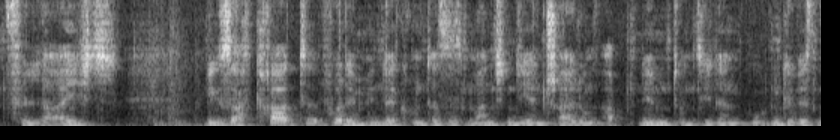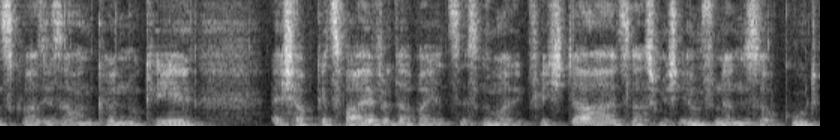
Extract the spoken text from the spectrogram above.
vielleicht, wie gesagt, gerade vor dem Hintergrund, dass es manchen die Entscheidung abnimmt und sie dann guten Gewissens quasi sagen können, okay, ich habe gezweifelt, aber jetzt ist nun mal die Pflicht da, jetzt lasse ich mich impfen, dann ist auch gut,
